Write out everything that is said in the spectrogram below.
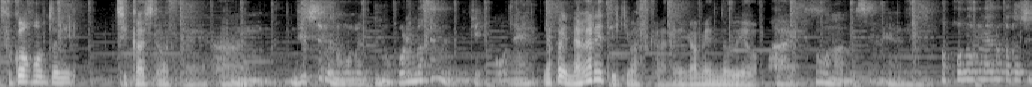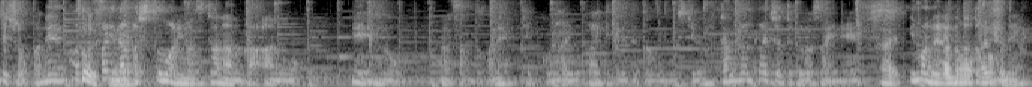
そこは本当に実感してますね。はい。うんデジタルのものって残りませんのでね、結構ね。やっぱり流れていきますからね、画面の上を。はい。そうなんですよね。まあ、このぐらいの形でしょうかね。あやっぱりなんか質問ありますか？なんか、あの、ね、あの、花さんとかね、結構いろいろ書いてくれてたと思うんですけど、ガンガン書いちゃってくださいね。はい。今のやり方とかもね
